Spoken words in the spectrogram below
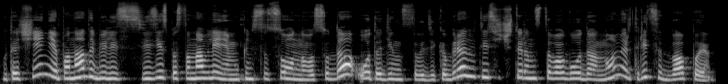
Уточнения понадобились в связи с постановлением Конституционного суда от 11 декабря 2014 года номер 32-П.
